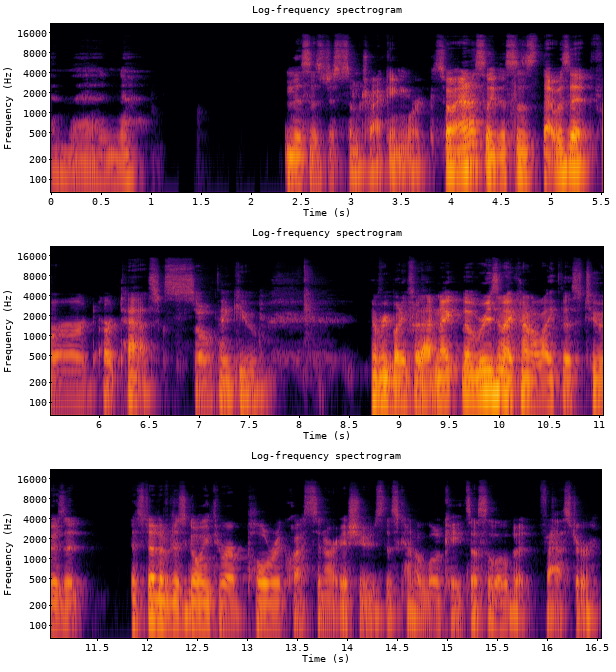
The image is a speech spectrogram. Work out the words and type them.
And then, and this is just some tracking work. So honestly, this is that was it for our, our tasks. So thank you, everybody, for that. And I, the reason I kind of like this too is that instead of just going through our pull requests and our issues, this kind of locates us a little bit faster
